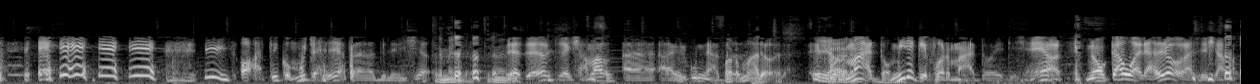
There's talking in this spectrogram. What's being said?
oh, estoy con muchas ideas para la televisión. Tremendo, tremendo. Voy a tener que llamar a, a alguna. Sí, ver. formato, mire qué formato este, señor. No cago a las drogas se llama.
